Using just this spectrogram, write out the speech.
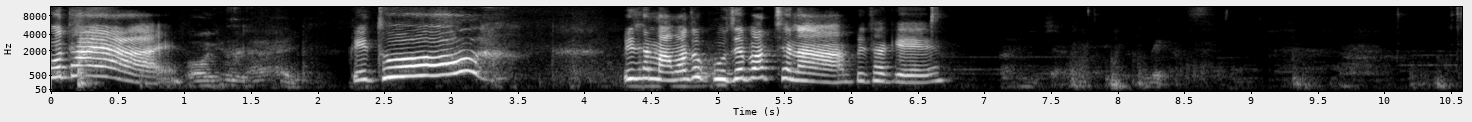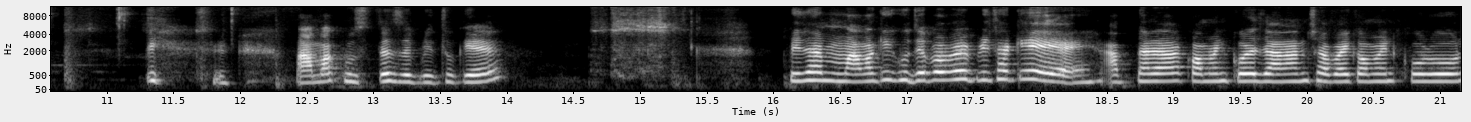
কোথায় আয়। পৃথু? পৃথার মামা তো খুঁজে পাচ্ছে না পৃথাকে। মামা খুঁজতেছে পৃথুকে। পৃথার মামা কি খুঁজে পাবে পৃথাকে? আপনারা কমেন্ট করে জানান সবাই কমেন্ট করুন।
